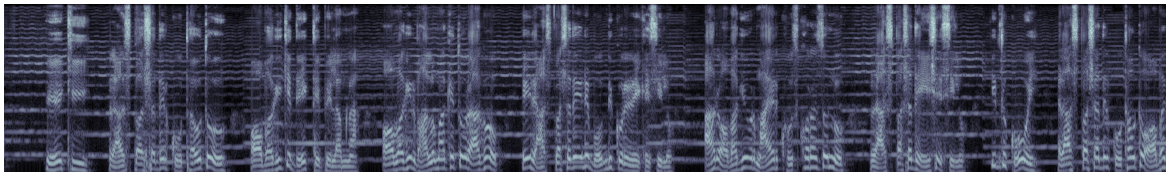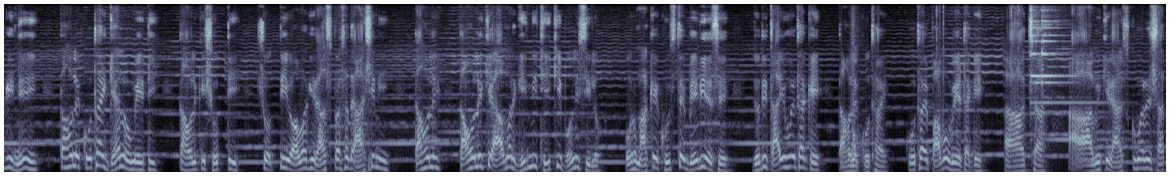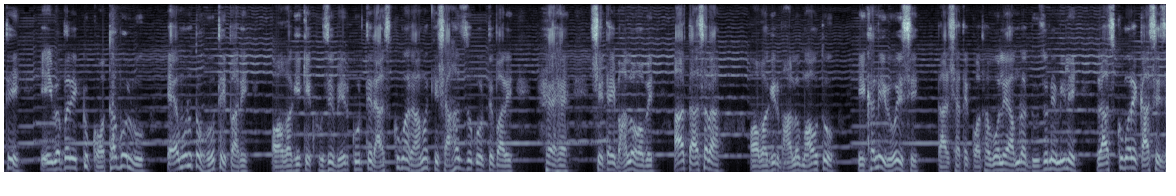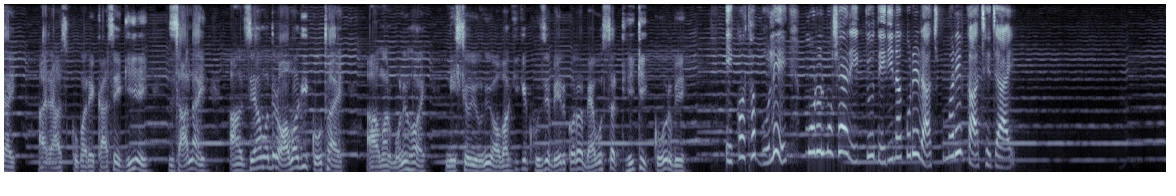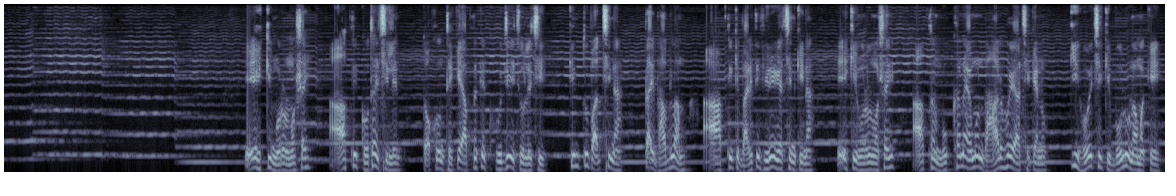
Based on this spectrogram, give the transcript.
এ কি? রাজপ্রাসাদের কোথাও তো অভাগীকে দেখতে পেলাম না। অভাগীর ভালো মাকে তো রাঘব এই রাজপ্রাসাদে এনে বন্দি করে রেখেছিল। আর অভাগী ওর মায়ের খোঁজ করার জন্য রাজপ্রাসাদে এসেছিল। কিন্তু কই, রাজপ্রাসাদের কোথাও তো অভাগী নেই। তাহলে কোথায় গেল মেয়েটি? তাহলে কি সত্যি সত্যি অভাগী রাজপ্রাসাদে আসেনি? তাহলে তাহলে কি আমার গিন্নি ঠিকই বলেছিল? ওর মাকে খুঁজতে বেরিয়েছে। যদি তাই হয়ে থাকে, তাহলে কোথায়? কোথায় পাবো মেয়েটাকে? আচ্ছা আমি কি রাজকুমারের সাথে এই ব্যাপারে একটু কথা বলব? এমন তো হতে পারে। অভাগীকে খুঁজে বের করতে রাজকুমার আমাকে সাহায্য করতে পারে। হ্যাঁ হ্যাঁ সেটাই ভালো হবে। আর তাছাড়া, অভাগীর ভালো মাও তো এখানেই রয়েছে। তার সাথে কথা বলে আমরা দুজনে মিলে রাজকুমারের কাছে যাই। আর রাজকুমারের কাছে গিয়েই জানাই, আজ যে আমাদের অভাগী কোথায়? আমার মনে হয় নিশ্চয়ই উনি অভাগীকে খুঁজে বের করার ব্যবস্থা ঠিকই করবে। এ কথা বলে মোড়ল মশাই আর একটু দেরি না করে রাজকুমারের কাছে যায়। এ কি মোরল মশাই? আপনি কোথায় ছিলেন? তখন থেকে আপনাকে খুঁজেই চলেছি কিন্তু পাচ্ছি না। তাই ভাবলাম আপনি কি বাড়িতে ফিরে গেছেন কিনা? এ কি মোরল মশাই আপনার মুখখানা এমন ভার হয়ে আছে কেন? কি হয়েছে কি বলুন আমাকে।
